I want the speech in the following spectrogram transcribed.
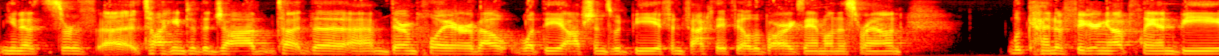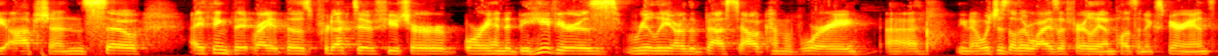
you know, sort of uh, talking to the job, to the um, their employer about what the options would be if, in fact, they fail the bar exam on this round. Look, kind of figuring out Plan B options. So I think that right, those productive, future-oriented behaviors really are the best outcome of worry. Uh, you know, which is otherwise a fairly unpleasant experience.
